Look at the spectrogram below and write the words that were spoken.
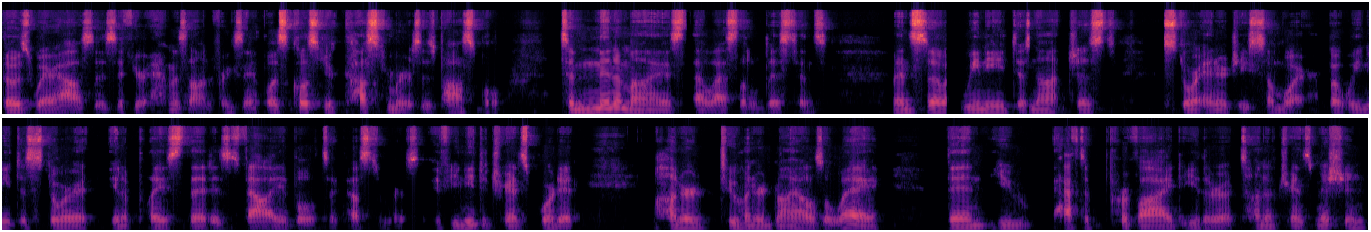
those warehouses, if you're Amazon, for example, as close to your customers as possible to minimize that last little distance. And so we need to not just store energy somewhere, but we need to store it in a place that is valuable to customers. If you need to transport it 100, 200 miles away, then you have to provide either a ton of transmission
